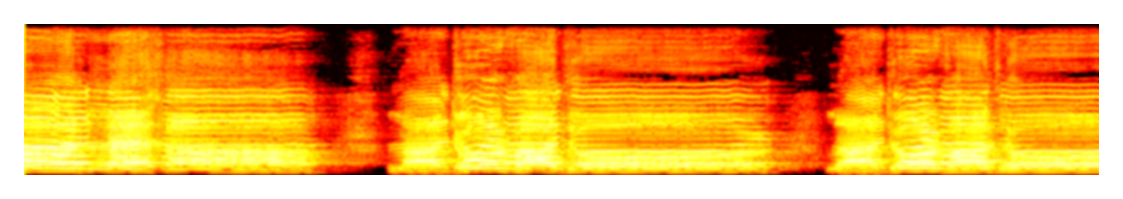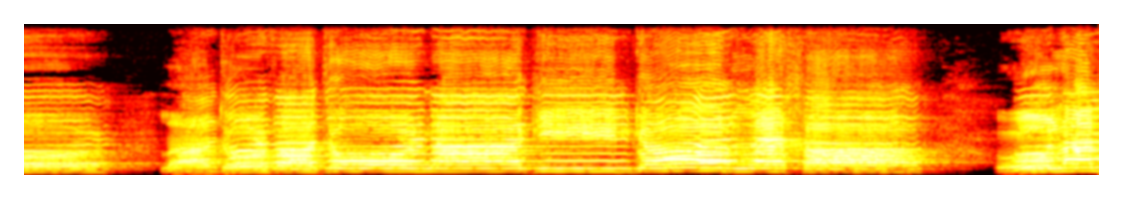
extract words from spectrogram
God lecha. Lador vador, Lador vador, Lador vador nagid God lecha. Olam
